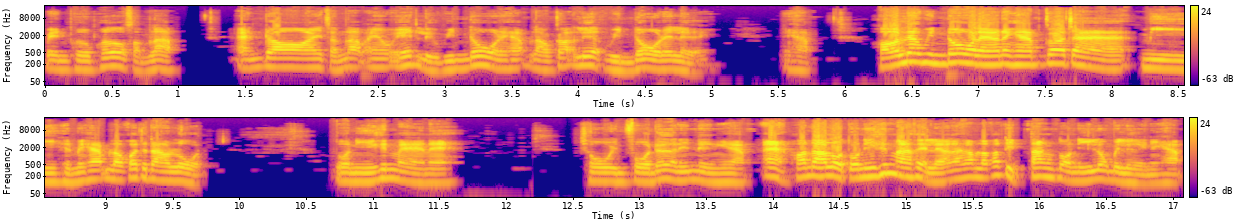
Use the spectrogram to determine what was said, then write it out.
เป็น Purple สำหรับ Android สำหรับ iOS หรือ Windows นะครับ เราก็เลือก Windows ได้เลยนะครับ พอเลือก Windows แล้วนะครับ ก็จะมีเห็นไหมครับ เราก็จะดาวน์โหลด ตัวนี้ขึ้นมานะโชว์ in folder นิดนึงนะครับอะพอดาวน์โหลดตัวนี้ขึ้นมาเสร็จแล้วนะครับ เราก็ติดตั้งตัวนี้ลงไปเลยนะครับ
